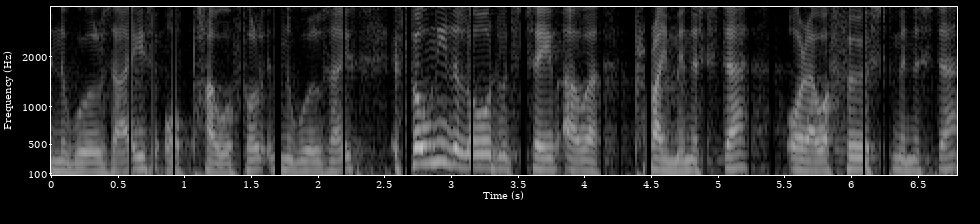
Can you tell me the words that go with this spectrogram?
in the world's eyes or powerful in the world's eyes. If only the Lord would save our prime minister or our first minister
